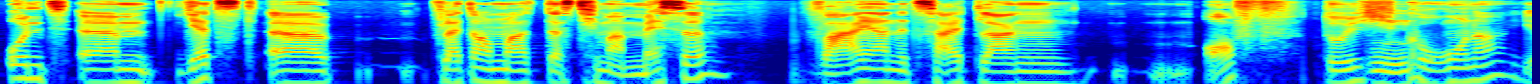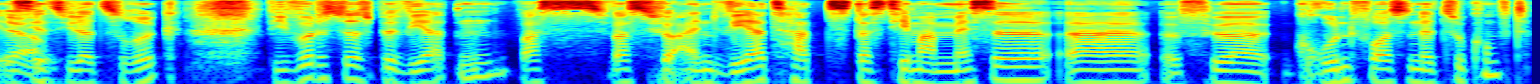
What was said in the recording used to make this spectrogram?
Und ähm, jetzt äh, vielleicht auch mal das Thema Messe war ja eine Zeit lang off durch mhm. Corona, ist ja. jetzt wieder zurück. Wie würdest du das bewerten? Was, was für einen Wert hat das Thema Messe äh, für Grundforst in der Zukunft?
